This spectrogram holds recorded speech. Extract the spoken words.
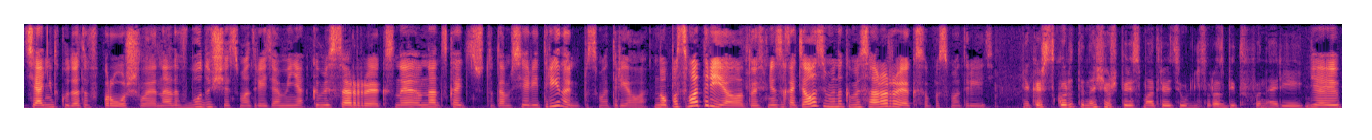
тянет куда-то в прошлое, надо в будущее смотреть, а меня комиссар Рекс. Ну, надо сказать, что там серии 3, наверное, посмотрела, но посмотрела, то есть мне захотелось именно комиссара Рекса посмотреть. Мне кажется, скоро ты начнешь пересматривать улицу разбитых фонарей. Я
